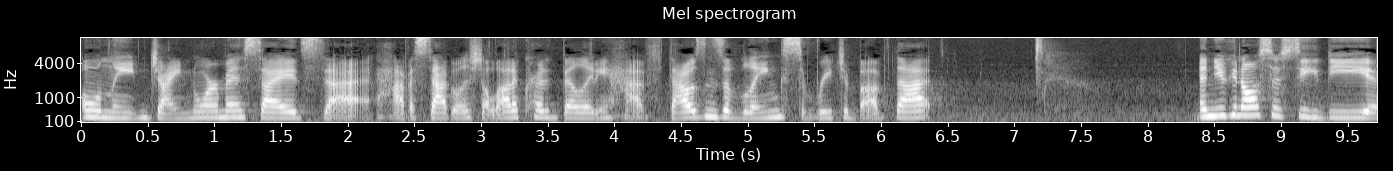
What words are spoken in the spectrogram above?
only ginormous sites that have established a lot of credibility, have thousands of links, reach above that. And you can also see the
